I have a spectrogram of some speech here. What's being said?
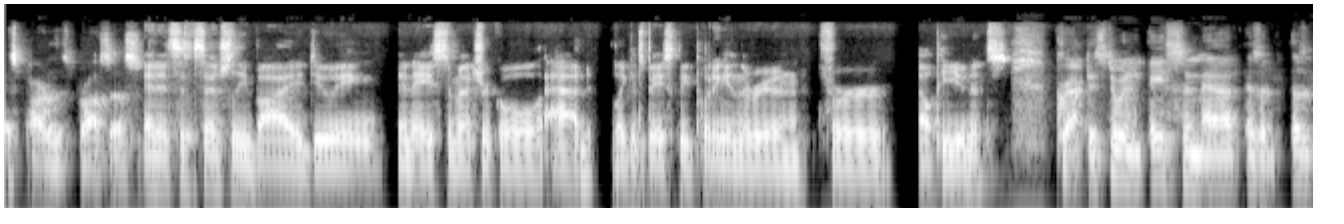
as part of this process. And it's essentially by doing an asymmetrical add. Like it's basically putting in the rune for LP units. Correct. It's doing an asym add as a as,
